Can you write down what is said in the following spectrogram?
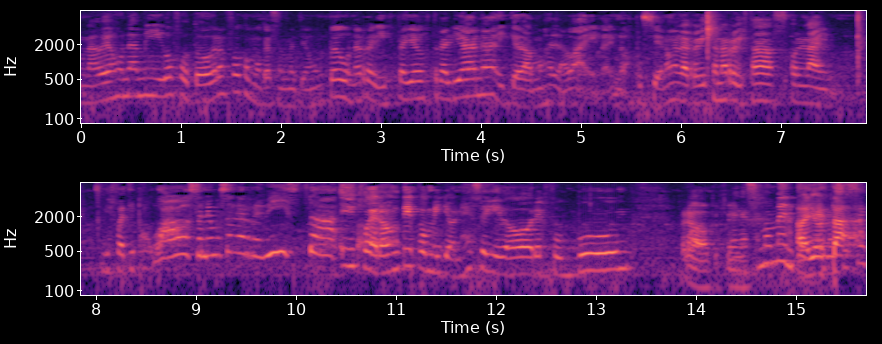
Una vez un amigo fotógrafo como que se metió en un peo, una revista ya australiana y quedamos en la vaina. Y nos pusieron en la revista, una revista online. Y fue tipo, wow, salimos en la revista. Y fueron tipo millones de seguidores, fue un boom. Pero Wow, en ese momento Ahí yo está. no sé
